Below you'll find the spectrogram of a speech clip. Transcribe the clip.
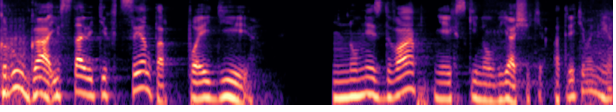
круга и вставить их в центр, по идее. Но у меня есть два. Я их скинул в ящики, а третьего нет.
